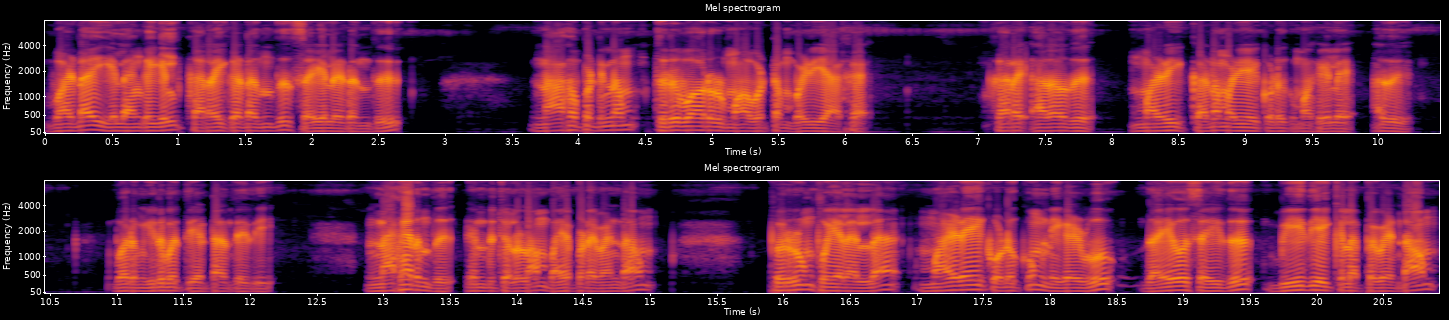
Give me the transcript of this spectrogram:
வட இலங்கையில் கரை கடந்து செயலிழந்து நாகப்பட்டினம் திருவாரூர் மாவட்டம் வழியாக கரை அதாவது மழை கனமழையை கொடுக்கும் வகையிலே அது வரும் இருபத்தி எட்டாம் தேதி நகர்ந்து என்று சொல்லலாம். பயப்பட வேண்டாம். பெரும் புயல் அல்ல மழை கொடுக்கும் நிகழ்வு. தயவு செய்து பீதியை கிளப்ப வேண்டாம்.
